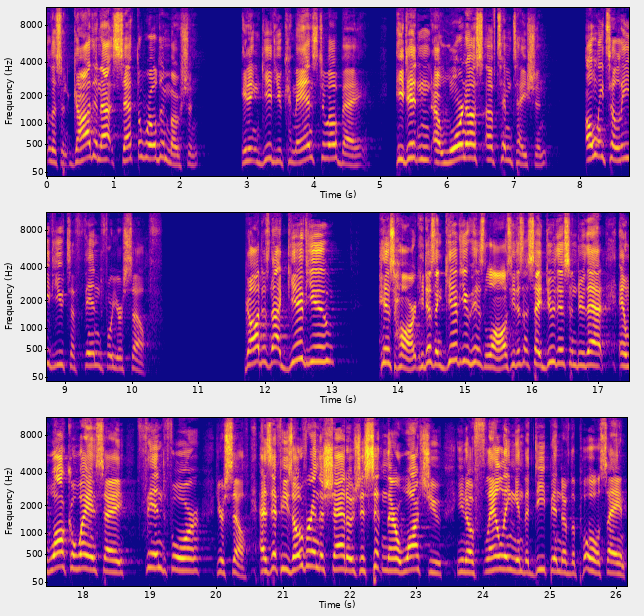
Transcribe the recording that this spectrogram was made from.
Listen, God did not set the world in motion. He didn't give you commands to obey. He didn't uh, warn us of temptation, only to leave you to fend for yourself. God does not give you his heart. He doesn't give you his laws. He doesn't say, do this and do that, and walk away and say, fend for yourself. As if he's over in the shadows, just sitting there, watch you, you know, flailing in the deep end of the pool, saying,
